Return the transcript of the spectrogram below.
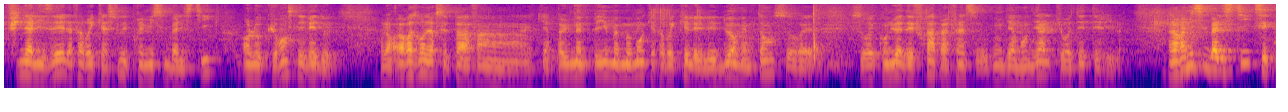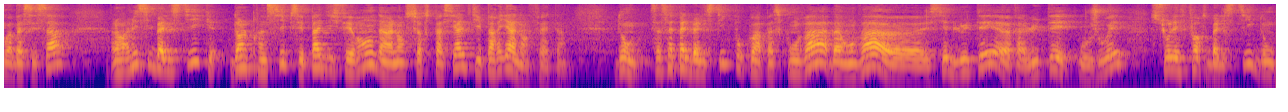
finalisaient la fabrication des premiers missiles balistiques, en l'occurrence les V2. Alors heureusement d'ailleurs qu'il n'y a pas eu le même pays au même moment qui a fabriqué les, deux en même temps, ça aurait, conduit à des frappes à la fin de la Seconde Guerre mondiale qui auraient été terribles. Alors un missile balistique, c'est quoi? Ben, C'est ça. Alors un missile balistique, dans le principe, c'est pas différent d'un lanceur spatial type Ariane en fait. Donc ça s'appelle balistique, pourquoi? Parce qu'on va, ben, euh, essayer de lutter, euh, enfin lutter ou jouer sur les forces balistiques donc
